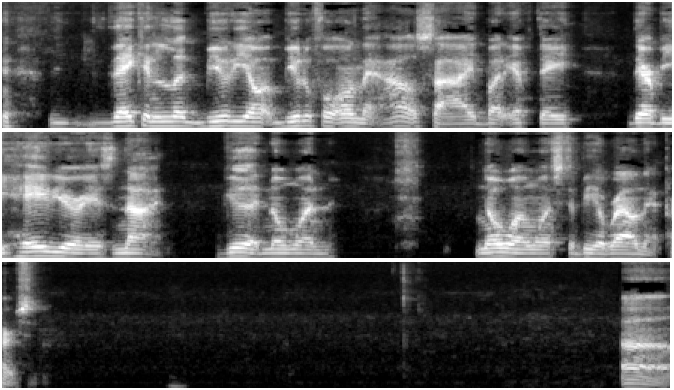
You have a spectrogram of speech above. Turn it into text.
they can look beauty on, beautiful on the outside, but if they their behavior is not good, no one no one wants to be around that person. Uh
